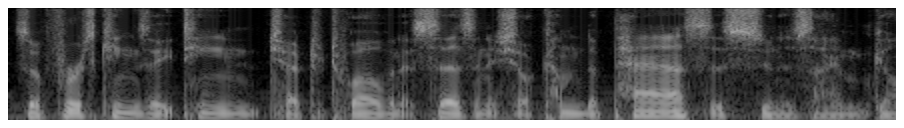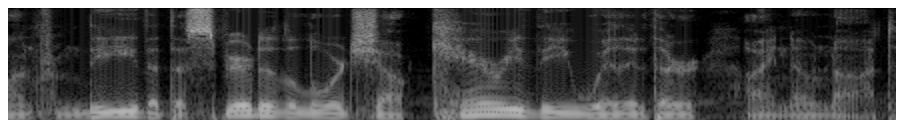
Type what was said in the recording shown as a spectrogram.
So First Kings 18, chapter 12, and it says, And it shall come to pass, as soon as I am gone from thee, that the Spirit of the Lord shall carry thee whither I know not.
